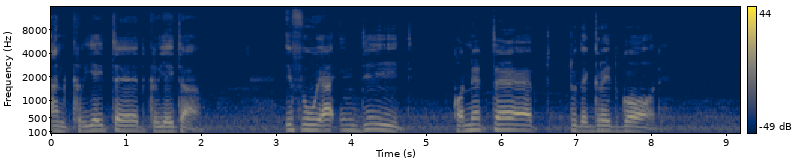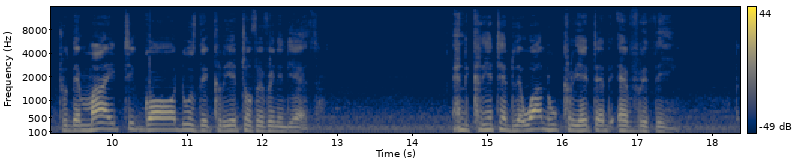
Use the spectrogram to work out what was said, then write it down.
uncreated Creator, if we are indeed connected to the great God, to the mighty God who's the creator of heaven and the earth. And created the one who created everything. The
